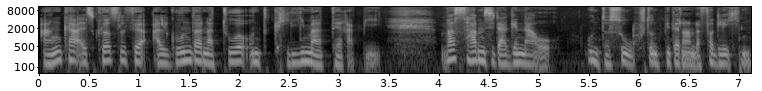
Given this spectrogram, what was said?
Anker als Kürzel für Algunder Natur- und Klimatherapie. Was haben Sie da genau untersucht und miteinander verglichen?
